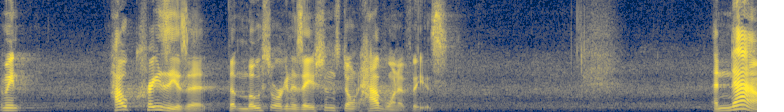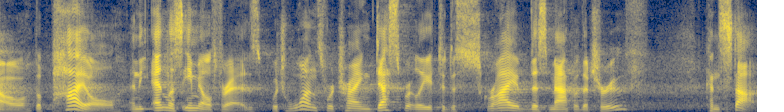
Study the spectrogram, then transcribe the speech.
I mean, how crazy is it that most organizations don't have one of these? And now, the pile and the endless email threads, which once were trying desperately to describe this map of the truth, can stop.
